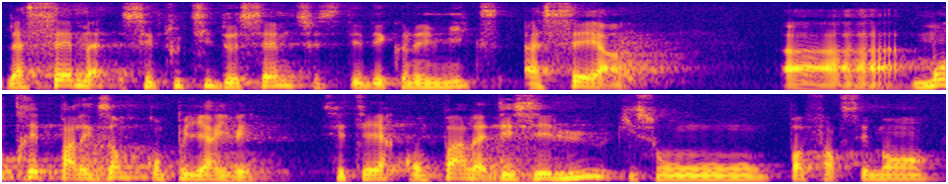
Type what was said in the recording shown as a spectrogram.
la SEM, cet outil de SEM, Société d'économie mixte, sert à montrer par l'exemple qu'on peut y arriver. C'est-à-dire qu'on parle à des élus qui sont pas forcément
